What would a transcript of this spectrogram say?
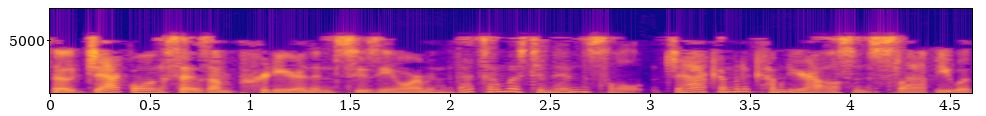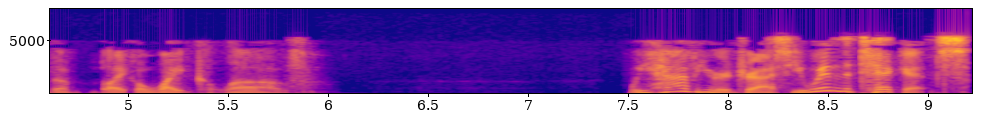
So Jack Wong says I'm prettier than Suze Orman. That's almost an insult. Jack, I'm going to come to your house and slap you with a like a white glove. We have your address. You win the tickets.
